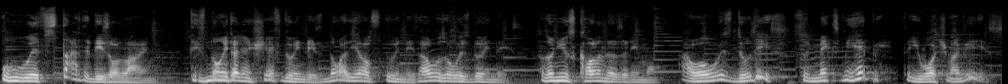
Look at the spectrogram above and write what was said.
who started this online. There's no Italian chef doing this, nobody else doing this. I was always doing this. I don't use colanders anymore. I always do this. So it makes me happy that you watch my videos.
